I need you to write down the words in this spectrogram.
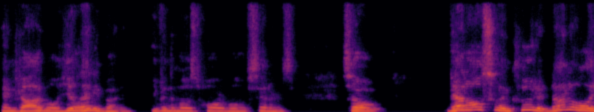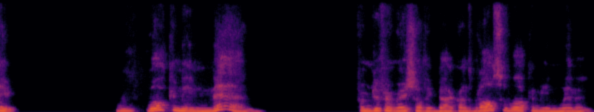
and God will heal anybody, even the most horrible of sinners. So that also included not only welcoming men from different racial ethnic backgrounds, but also welcoming women.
